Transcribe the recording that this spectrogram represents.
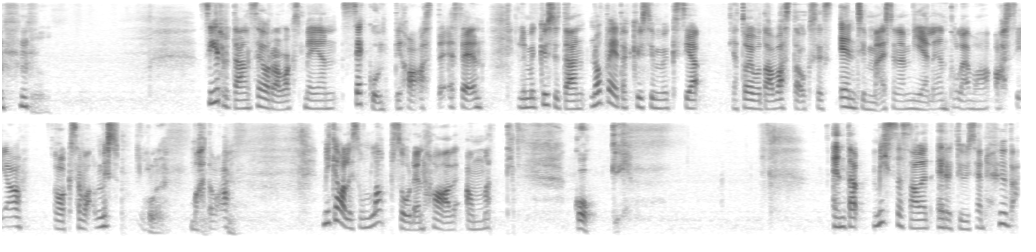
Siirrytään seuraavaksi meidän sekuntihaasteeseen. Eli me kysytään nopeita kysymyksiä ja toivotaan vastaukseksi ensimmäisenä mieleen tulevaa asiaa. Oletko sä valmis? Olen. Mahtavaa. Mikä oli sun lapsuuden haaveammatti? Kokki. Entä missä sä olet erityisen hyvä?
